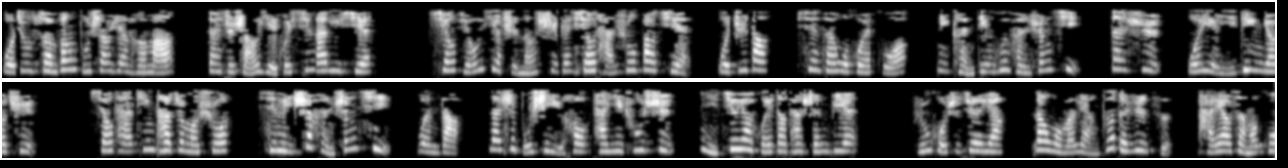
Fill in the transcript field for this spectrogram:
我就算帮不上任何忙，但至少也会心安一些。萧九也只能是跟萧谭说抱歉，我知道现在我回国，你肯定会很生气，但是我也一定要去。萧谭听他这么说，心里是很生气，问道：“那是不是以后他一出事，你就要回到他身边？如果是这样，那我们两个的日子还要怎么过？”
